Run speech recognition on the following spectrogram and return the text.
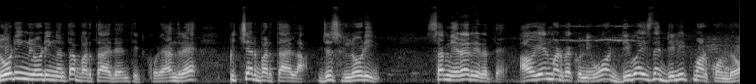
ಲೋಡಿಂಗ್ ಲೋಡಿಂಗ್ ಅಂತ ಬರ್ತಾ ಇದೆ ಅಂತ ಇಟ್ಕೊಳ್ಳಿ. ಅಂದರೆ ಪಿಕ್ಚರ್ ಬರ್ತಾ ಇಲ್ಲ. ಜಸ್ಟ್ ಲೋಡಿಂಗ್ ಸಮ್ ಎರರ್ ಇರುತ್ತೆ. ಅವಾಗ ಏನು ಮಾಡಬೇಕು ನೀವು? ಡಿವೈಸ್ನ ಡಿಲೀಟ್ ಮಾಡಿಕೊಂಡು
